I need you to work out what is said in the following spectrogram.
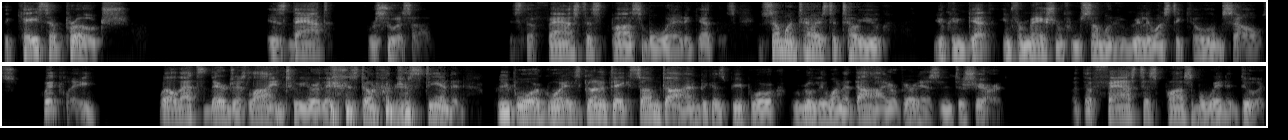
The case approach is that for suicide. It's the fastest possible way to get this. If someone tries to tell you you can get information from someone who really wants to kill themselves quickly, well, that's they're just lying to you, or they just don't understand it. People are going. It's going to take some time because people really want to die are very hesitant to share it. But the fastest possible way to do it,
